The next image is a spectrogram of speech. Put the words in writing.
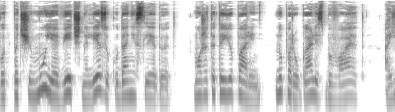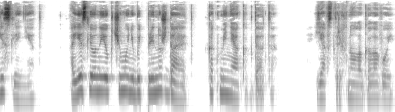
Вот почему я вечно лезу куда не следует? Может, это ее парень? Ну, поругались, бывает. А если нет? А если он ее к чему-нибудь принуждает, как меня когда-то? Я встряхнула головой.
